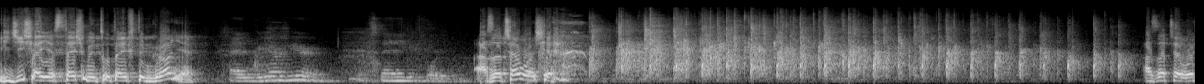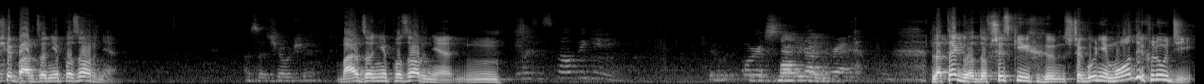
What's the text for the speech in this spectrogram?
I dzisiaj jesteśmy tutaj w tym gronie. A zaczęło się. A zaczęło się bardzo niepozornie. A zaczęło się? Bardzo niepozornie. Mm. Dlatego do wszystkich, szczególnie młodych ludzi,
